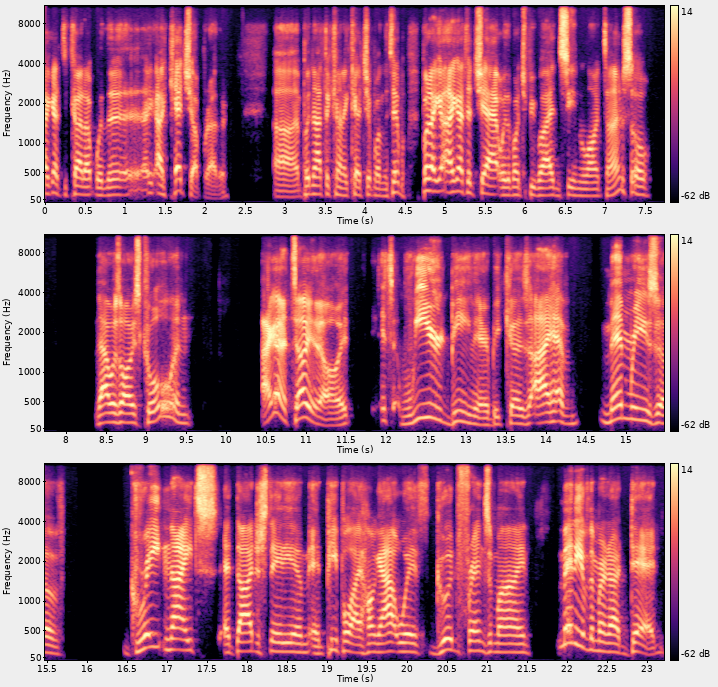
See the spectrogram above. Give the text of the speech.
I got to cut up with a, a catch up rather, uh, but not the kind of catch up on the table. But I, I got to chat with a bunch of people I hadn't seen in a long time, so that was always cool. And I got to tell you though, it it's weird being there because I have memories of great nights at Dodger Stadium and people I hung out with, good friends of mine. Many of them are not dead,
